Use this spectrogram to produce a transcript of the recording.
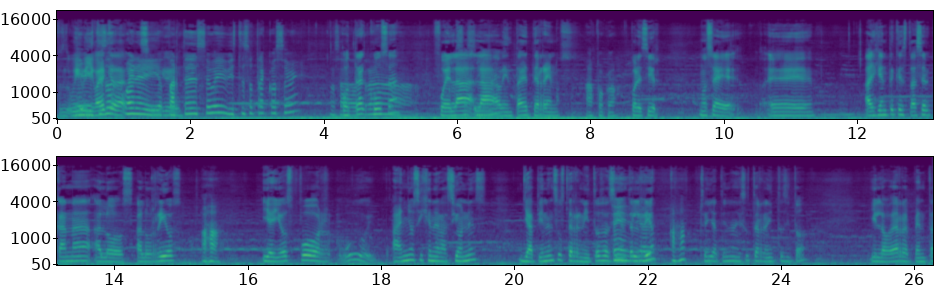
pues, ¿Y güey, viste iba a quedar... Bueno, sí, y aparte de eso, güey, ¿viste otra cosa, güey? O sea, Otra cosa fue la, la venta de terrenos. ¿A poco? Por decir, no sé, eh, hay gente que está cercana a los, a los ríos Ajá. y ellos por uy, años y generaciones ya tienen sus terrenitos así entre el ya- río. Ajá. Sí, ya tienen ahí sus terrenitos y todo. Y luego de repente,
